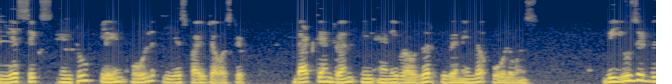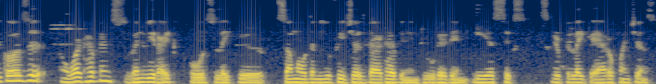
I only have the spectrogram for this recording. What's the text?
ES6 into plain old ES5 JavaScript that can run in any browser even in the old ones. We use it because uh, what happens when we write codes like uh, some of the new features that have been included in ES6 script like arrow functions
